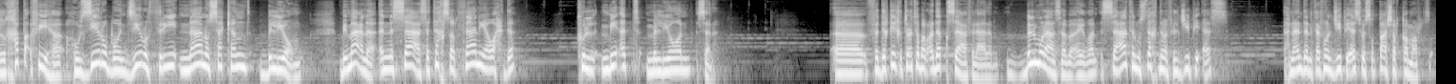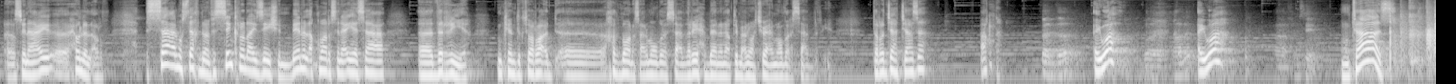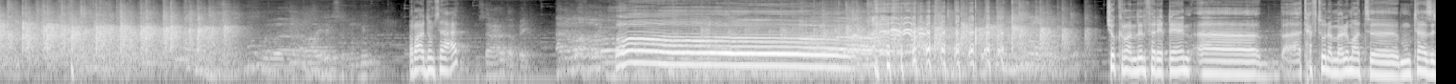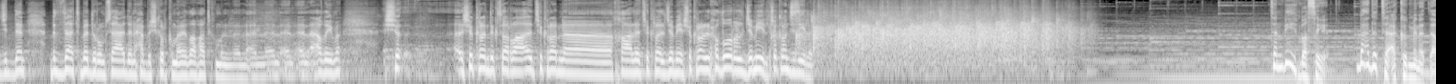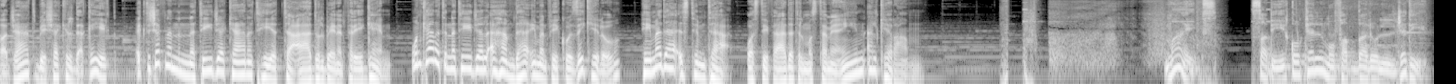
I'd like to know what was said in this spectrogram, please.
الخطأ فيها هو 0.03 nanosecond باليوم. بمعنى أن الساعة ستخسر ثانية واحدة كل 100 مليون سنة. فدقيقة تعتبر أدق ساعة في العالم. بالمناسبة أيضا الساعات المستخدمة في ال GPS إحنا عندنا تعرفون ال GPS هو 16 قمر آه، صناعي آه، حول الأرض. الساعة المستخدمة في ال synchronization بين الأقمار الصناعية ساعة آه، ذرية. يمكن الدكتور رائد آه، أخذ بونص على موضوع الساعة الذرية حبينا نعطي معلومات شوية عن موضوع الساعة الذرية. درجات جاهزة؟ عطنا. أيوة. أيوة. ممتاز. رائد مساعد؟ مساعد 40 شكرا للفريقين. آه، اتحفتونا بمعلومات آه، ممتازة جدا. بالذات بدر ومساعد. أنا حاب أشكركم على إضافاتكم ال- ال- ال- ال- العظيمة. شكرا دكتور رائد. شكرا آه، خالد. شكرا للجميع. شكرا للحضور الجميل. شكرا جزيلا. تنبيه بسيط. بعد التأكد من الدرجات بشكل دقيق اكتشفنا أن النتيجة كانت هي التعادل بين الفريقين. وإن كانت النتيجة الأهم دائما في كوزيكيلو هي مدى استمتاع واستفادة المستمعين الكرام. مايكس صديقك المفضل الجديد.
